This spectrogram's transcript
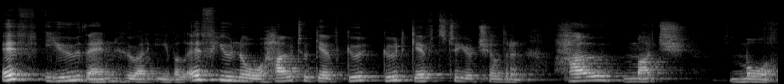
If you then, who are evil, if you know how to give good, good gifts to your children, how much more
